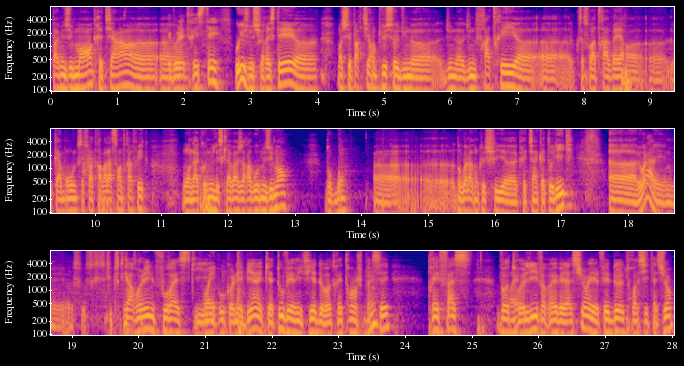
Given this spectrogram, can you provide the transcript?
Pas musulman, chrétien. Euh, et vous l'êtes resté? Oui, je suis resté. moi, je fais partie en plus d'une d'une fratrie, que ce soit à travers le Cameroun, que ce soit à travers la Centrafrique, où on a connu l'esclavage arabo-musulman. Donc bon, euh, donc voilà, donc je suis euh, chrétien catholique. Euh, voilà. Mais, Caroline Fourest, qui vous connaît bien et qui a tout vérifié de votre étrange mhm. passé, préface votre livre Révélation et elle fait deux, trois citations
